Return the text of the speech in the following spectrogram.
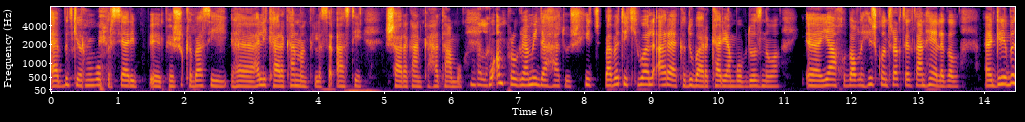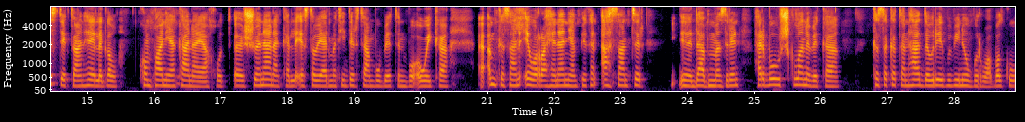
بتگەڕمە بۆ پرسیاری پێشوو کە باسی هەلی کارەکانمان کرد لەسەر ئاستی شارەکان کە هەتان بوو بۆ ئەم پرۆگرامی داهاتوش هیچ بابەتێکی وا لە ئارا کە دووبارە کاریان بۆ بدۆزنەوە یاخود باڵی هیچ کۆنتراکتێکتان هەیە لەگەڵ گرێبەستێکتان هەیە لەگەڵ کۆمپانیاکانە یاخود شوێنانە کە لە ئێستا یارمەتی درتان بوو بێتن بۆ ئەوەی کە ئەم کەسان ئێوە ڕاهێنانیان پێکەن ئاسانتر دابمەزرێن هەر بە و شکڵە نەبێت کە کەسەکە تەنها دەورێک ببینە و بڕوە بەڵکو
